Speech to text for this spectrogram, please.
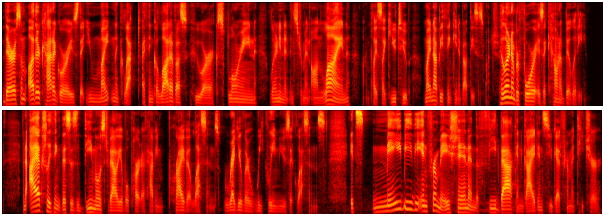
there are some other categories that you might neglect. I think a lot of us who are exploring learning an instrument online, on a place like YouTube, might not be thinking about these as much. Pillar number four is accountability. And I actually think this is the most valuable part of having private lessons, regular weekly music lessons. It's maybe the information and the feedback and guidance you get from a teacher.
